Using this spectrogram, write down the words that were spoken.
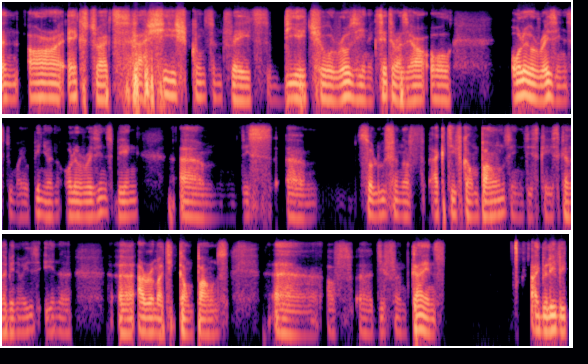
and our extracts, hashish, concentrates, BHO, rosin, etc. They are all oleoresins, to my opinion, oleoresins being um, this um, solution of active compounds, in this case cannabinoids, in uh, uh, aromatic compounds uh, of uh, different kinds. I believe it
